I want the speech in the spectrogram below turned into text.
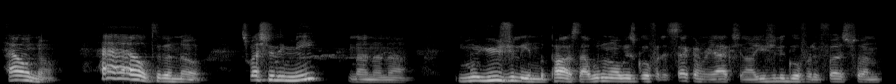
Hell no. Hell to the no. Especially me. No, no, no. Usually in the past, I wouldn't always go for the second reaction. I usually go for the first one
